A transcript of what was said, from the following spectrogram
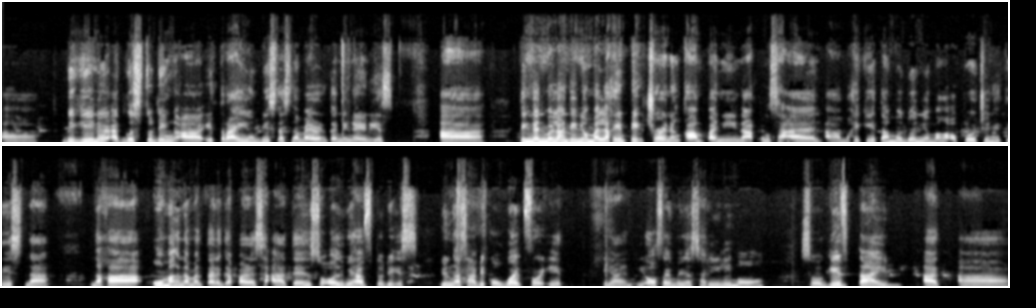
ah, beginner at gusto ding ah, itry yung business na mayroon kami ngayon is ah, tingnan mo lang din yung malaking picture ng company na kung saan ah, makikita mo doon yung mga opportunities na nakaumang naman talaga para sa atin. So all we have to do is, yun nga sabi ko, work for it. yan, i-offer mo yung sarili mo. So, give time at ah,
